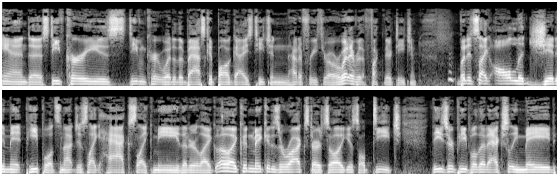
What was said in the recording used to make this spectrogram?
and uh, Steve Curry is Stephen Curry. What are the basketball guys teaching how to free throw or whatever the fuck they're teaching? but it's like all legitimate people. It's not just like hacks like me that are like, oh, I couldn't make it as a rock star, so I guess I'll teach. These are people that actually made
